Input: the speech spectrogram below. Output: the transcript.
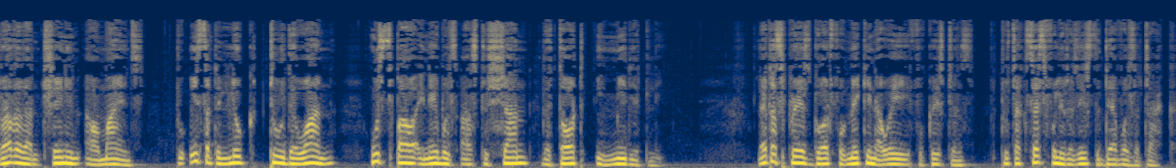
rather than training our minds to instantly look to the one whose power enables us to shun the thought immediately. Let us praise God for making a way for Christians to successfully resist the devil's attack.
